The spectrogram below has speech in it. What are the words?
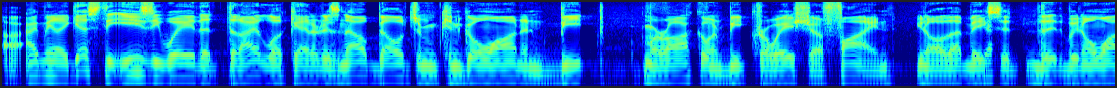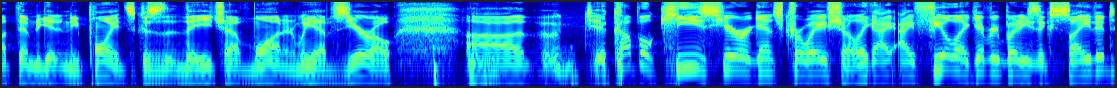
Uh, I mean, I guess the easy way that, that I look at it is now Belgium can go on and beat Morocco and beat Croatia. Fine, you know that makes yep. it. We don't want them to get any points because they each have one and we have 0 mm-hmm. uh, a couple keys here against Croatia. Like I, I feel like everybody's excited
